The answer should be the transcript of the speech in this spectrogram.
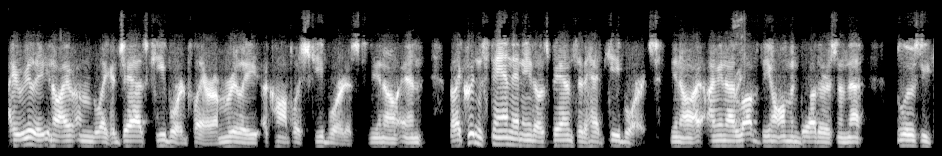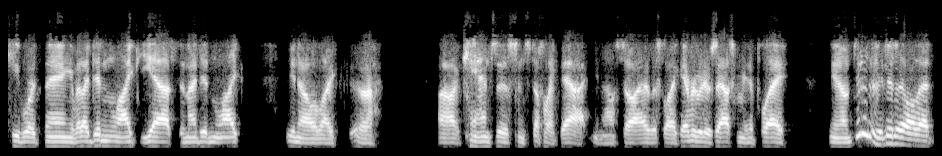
I really, you know, I, I'm like a jazz keyboard player. I'm really accomplished keyboardist, you know, and but I couldn't stand any of those bands that had keyboards. You know, I, I mean, I loved the Allman Brothers and that bluesy keyboard thing, but I didn't like Yes, and I didn't like, you know, like uh, uh, Kansas and stuff like that. You know, so I was like, everybody was asking me to play, you know, all that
